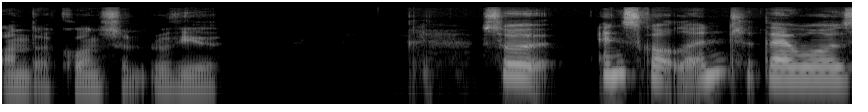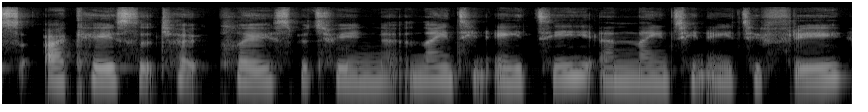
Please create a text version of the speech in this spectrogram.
under constant review. So, in Scotland, there was a case that took place between 1980 and 1983.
